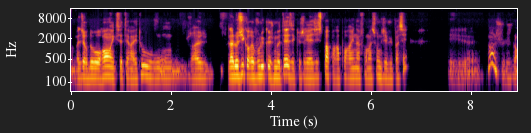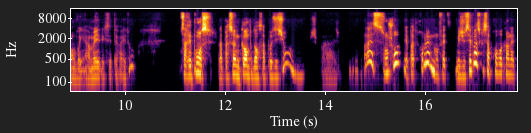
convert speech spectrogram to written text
on va dire de haut rang, etc. et tout. La logique aurait voulu que je me taise et que je réagisse pas par rapport à une information que j'ai vue passer. Et non, je, lui ai envoyé un mail, etc. et tout. Sa réponse, la personne campe dans sa position. Je sais pas, voilà, c'est son choix, il n'y a pas de problème en fait. Mais je sais pas ce que ça provoque en elle.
